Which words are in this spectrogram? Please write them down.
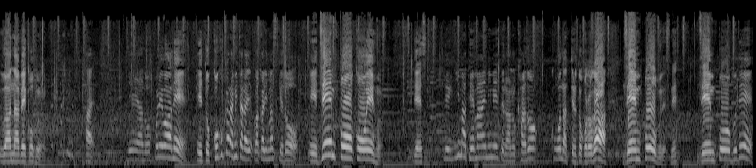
上鍋古墳。はい。であのこれはね、えー、とここから見たら分かりますけど、えー前方後円墳です。で今手前に見えてるあの角こうなってるところが前方部ですね。前方部で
